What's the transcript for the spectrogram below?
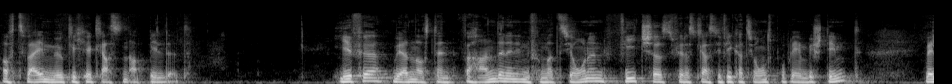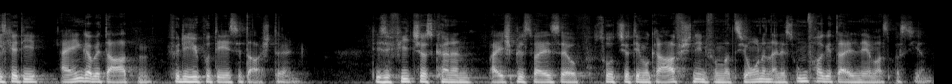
auf zwei mögliche Klassen abbildet. Hierfür werden aus den vorhandenen Informationen Features für das Klassifikationsproblem bestimmt, welche die Eingabedaten für die Hypothese darstellen. Diese Features können beispielsweise auf soziodemografischen Informationen eines Umfrageteilnehmers basieren.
